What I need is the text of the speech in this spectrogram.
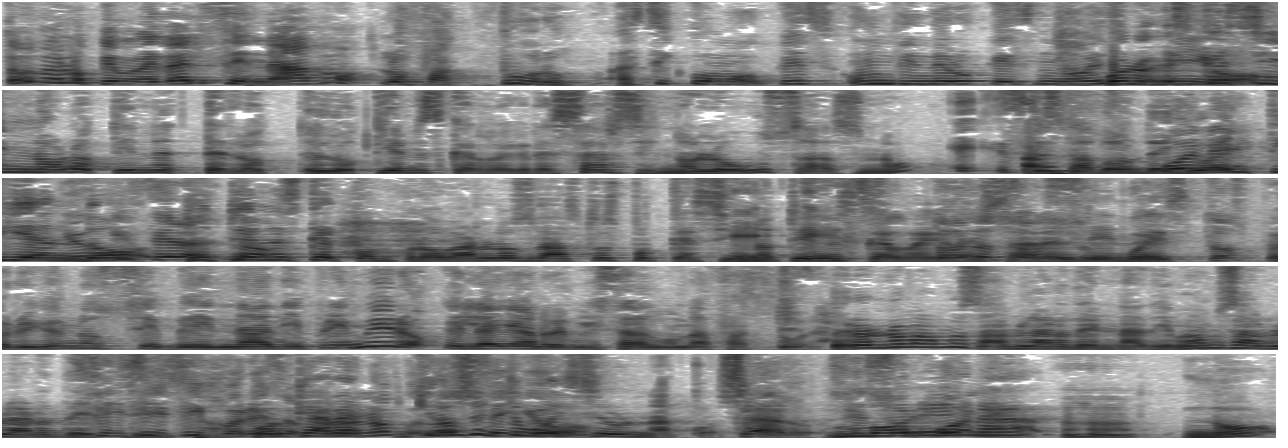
todo lo que me da el Senado lo facturo, así como que es un dinero que es, no es bueno, es que si no lo tienes, te lo, te lo tienes que regresar, si no lo usas, ¿no? Eso Hasta donde supone. yo entiendo, Yo quisiera- tú no. tienes que comprobar los gastos porque si no Eh, tienes que eso, todos regresar son el dinero. supuestos, pero yo no sé de nadie. Primero que le hayan revisado una factura. Pero no vamos a hablar de nadie, vamos a hablar de Sí, ti. sí, sí, por eso, Porque, a ver, no- yo no sí sé te voy a decir una cosa. Claro, ¿no?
